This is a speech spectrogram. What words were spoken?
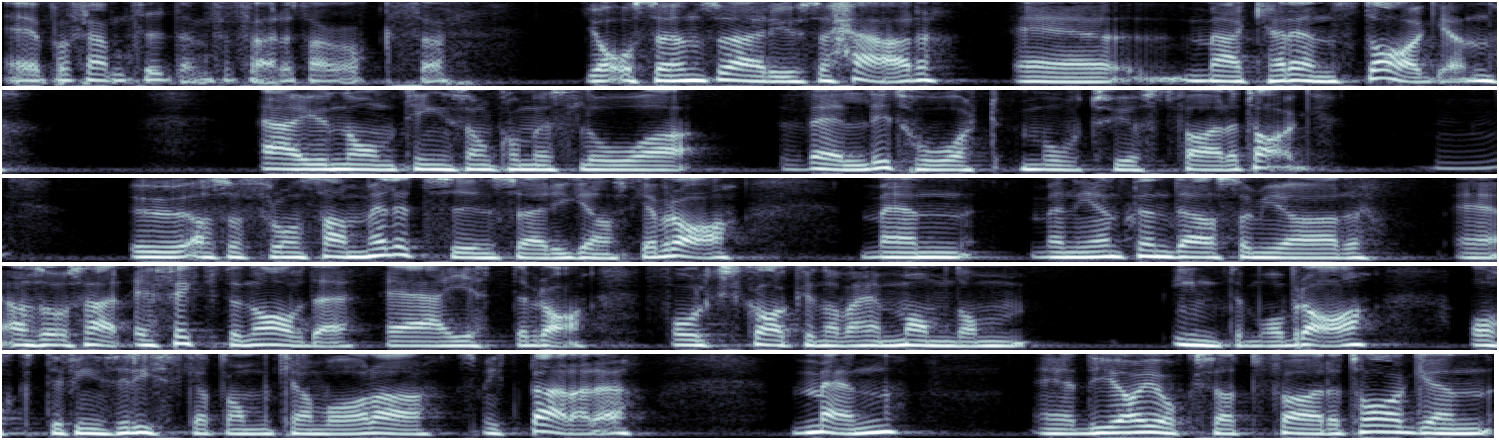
eh, på framtiden för företag också. Ja, och sen så är det ju så här eh, med karensdagen. är ju någonting som kommer slå väldigt hårt mot just företag. Mm. Alltså från samhällets syn så är det ganska bra. Men, men egentligen det som gör, alltså så här, effekten av det är jättebra. Folk ska kunna vara hemma om de inte mår bra och det finns risk att de kan vara smittbärare. Men eh, det gör ju också att företagen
